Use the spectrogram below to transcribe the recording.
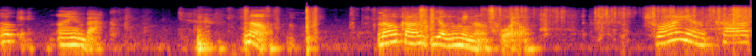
Okay, I am back. Now, now comes the aluminum foil. Try and cut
